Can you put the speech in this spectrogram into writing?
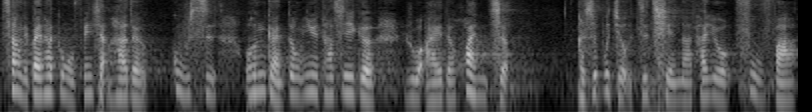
上礼拜她跟我分享她的故事，我很感动，因为她是一个乳癌的患者。可是不久之前呢，他又复发。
